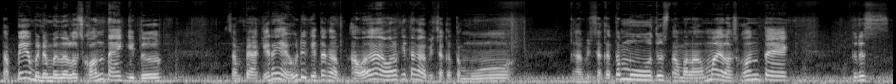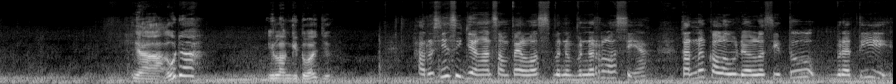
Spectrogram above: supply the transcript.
tapi ya bener-bener lost contact gitu. Sampai akhirnya ya udah kita nggak awalnya awalnya kita nggak bisa ketemu, nggak bisa ketemu, terus lama-lama ya lost contact, terus ya udah hilang gitu aja. Harusnya sih jangan sampai loss bener-bener loss ya. Karena kalau udah loss itu berarti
